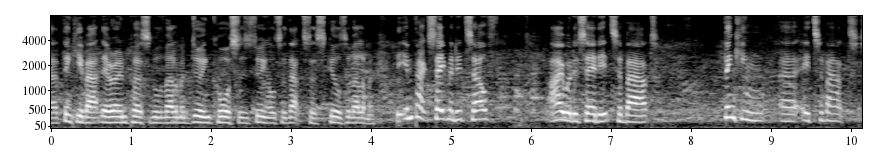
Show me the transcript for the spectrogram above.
uh, thinking about their own personal development, doing courses, doing also that's a skills development. The impact statement itself, I would have said it's about thinking. Uh, it's about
